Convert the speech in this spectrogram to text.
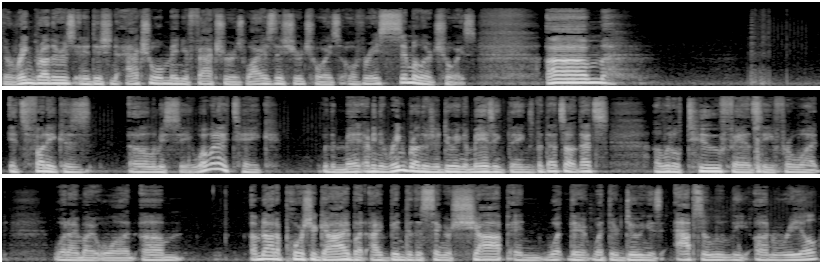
the Ring Brothers, in addition to actual manufacturers. Why is this your choice over a similar choice? Um, it's funny because oh, let me see. What would I take with the man? I mean, the Ring Brothers are doing amazing things, but that's a, that's a little too fancy for what what I might want. Um, I'm not a Porsche guy, but I've been to the Singer shop, and what they're what they're doing is absolutely unreal.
